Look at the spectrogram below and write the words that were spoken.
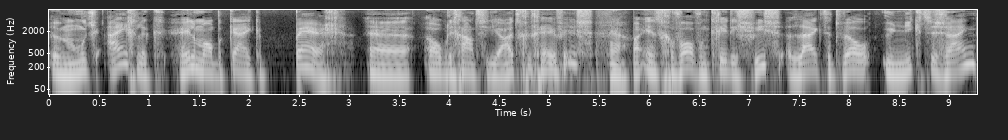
moet je eigenlijk helemaal bekijken per uh, obligatie die uitgegeven is. Maar in het geval van Credit Suisse lijkt het wel uniek te zijn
